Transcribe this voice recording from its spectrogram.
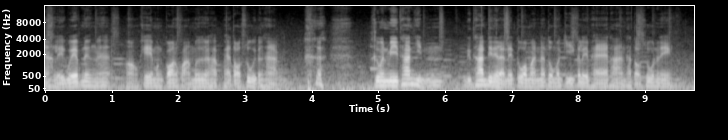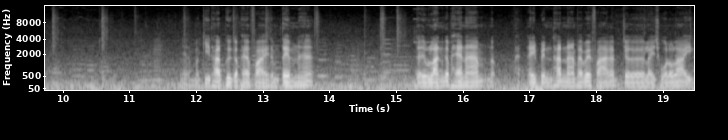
อะเหลืออีกเวฟหนึ่งนะฮะอ๋อโอเคมังกรขวามือครับแพ้ต่อสู้อีกต่างหาก คือมันมีธาตุหินหรือธาตุดินนี่แหละในตัวมันนะตัวเมื่อกี้ก็เลยแพ้ทางท่าตุต่อสู้นั่นเองเนี่ยเมื่อกี้ธาตุพืชก็แพ้ไฟเต็มๆนะฮะแต่รันก็แพ้น้ำนะไอเป็นธาตุน้ำแพ้ไฟฟ้าก็เจอไรชัวร์แล้วล่าอีก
